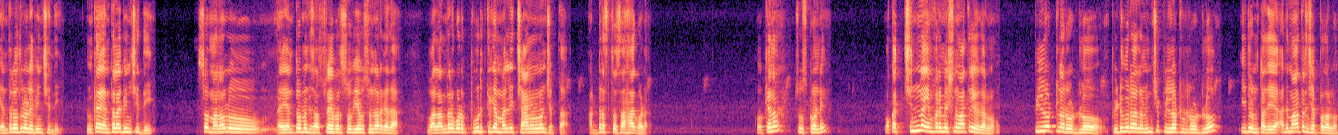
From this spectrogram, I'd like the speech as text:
ఎంత లోతులో లభించింది? ఇంకా ఎంత లభించింది సో మన వాళ్ళు ఎంతోమంది సబ్స్క్రైబర్స్ వ్యూస్ ఉన్నారు కదా వాళ్ళందరూ కూడా పూర్తిగా మళ్ళీ ఛానల్లో చెప్తా. అడ్రస్తో సహా కూడా. ఓకేనా? చూసుకోండి. ఒక చిన్న ఇన్ఫర్మేషన్ మాత్రం ఇవ్వగలను. పిల్లోట్ల రోడ్లో పిడుగురాల నుంచి పిల్లోట్ల రోడ్లో ఇది ఉంటుంది. అది మాత్రం చెప్పగలను.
